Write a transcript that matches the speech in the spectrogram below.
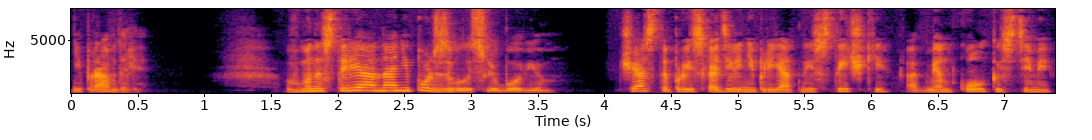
Не правда ли? В монастыре она не пользовалась любовью. Часто происходили неприятные стычки, обмен колкостями.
